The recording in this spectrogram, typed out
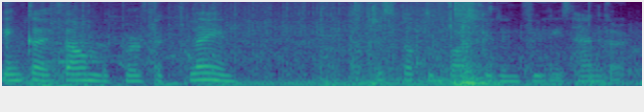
I think I found the perfect plane. Just got to park it in Philly's hangar.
